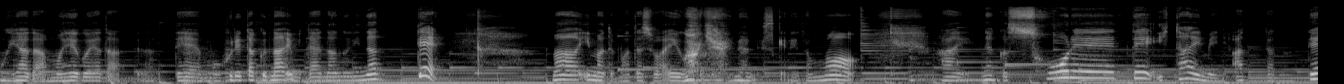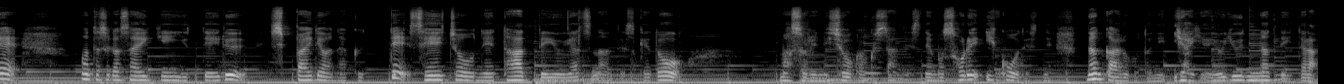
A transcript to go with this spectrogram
もうやだもう英語やだってなってもう触れたくないみたいなのになってまあ今でも私は英語は嫌いなんですけれどもはい。なんかそれで痛い目にあったので私が最近言っている失敗ではなくって成長ネタっていうやつなんですけどまあそれに昇格したんですね。もうそれ以降ですね、何かあることに、いやいや余裕になっていたら、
